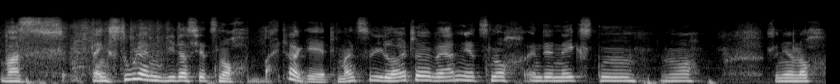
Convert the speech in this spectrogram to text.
Was denkst du denn, wie das jetzt noch weitergeht? Meinst du, die Leute werden jetzt noch in den nächsten, ja, sind ja noch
